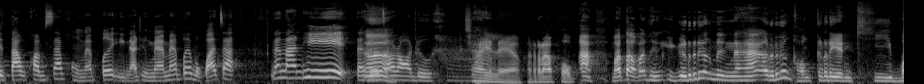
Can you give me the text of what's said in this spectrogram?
ติดตามความแซ่บของแม่เป้ยอีกนะ ถึงแม้แม่เป้ยบอกว่าจะนานๆที่แต่เดี๋ยวเออจะรอดูค่ะ ใช่แล้วครับผมอะมาต่อกันถึงอีกเรื่องหนึ่งนะฮะ เรื่องของเกรียนคีย์บ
